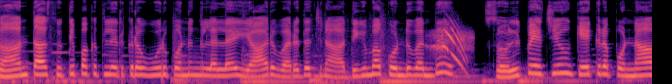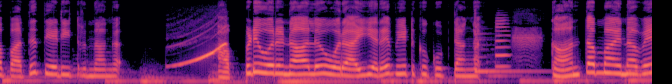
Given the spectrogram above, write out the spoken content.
காந்தா சுத்தி பக்கத்துல இருக்கிற ஊர் பொண்ணுங்கள யாரு வரதட்சணை அதிகமா கொண்டு வந்து சொல் பேச்சையும் கேக்குற பொண்ணா பார்த்து தேடிட்டு இருந்தாங்க. அப்படி ஒரு நாள் ஒரு ஐயரை வீட்டுக்கு கூப்பிட்டாங்க. காந்தம்மா என்னவே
